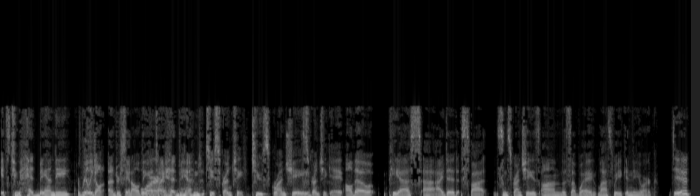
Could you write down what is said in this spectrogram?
it's too headbandy. I really don't understand all of the anti-headband. Too scrunchy. too scrunchy. Scrunchy gate. Although, P.S., uh, I did spot some scrunchies on the subway last week in New York. Dude,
